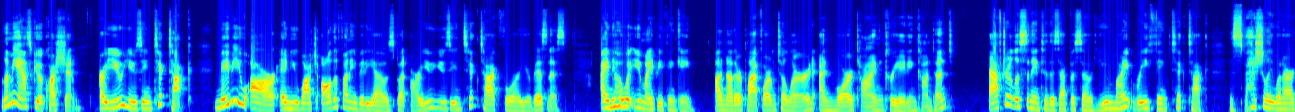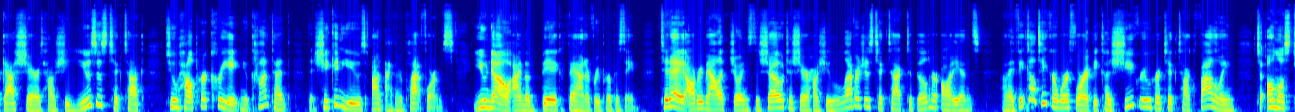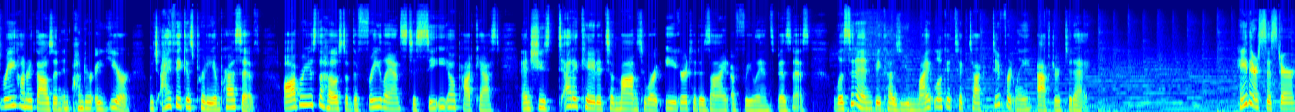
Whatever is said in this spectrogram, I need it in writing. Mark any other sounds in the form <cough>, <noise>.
Let me ask you a question. Are you using TikTok? Maybe you are and you watch all the funny videos, but are you using TikTok for your business? I know what you might be thinking another platform to learn and more time creating content. After listening to this episode, you might rethink TikTok, especially when our guest shares how she uses TikTok to help her create new content that she can use on other platforms. You know, I'm a big fan of repurposing. Today, Aubrey Malik joins the show to share how she leverages TikTok to build her audience. And I think I'll take her word for it because she grew her TikTok following to almost 300,000 in under a year, which I think is pretty impressive. Aubrey is the host of the Freelance to CEO podcast, and she's dedicated to moms who are eager to design a freelance business. Listen in because you might look at TikTok differently after today. Hey there, sister.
